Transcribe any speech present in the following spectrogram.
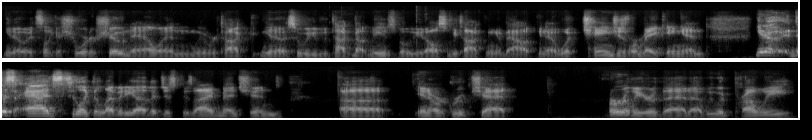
you know, it's like a shorter show now, and we were talking, you know, so we would talk about memes, but we'd also be talking about, you know, what changes we're making, and you know, this adds to like the levity of it, just because I mentioned uh, in our group chat earlier that uh, we would probably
